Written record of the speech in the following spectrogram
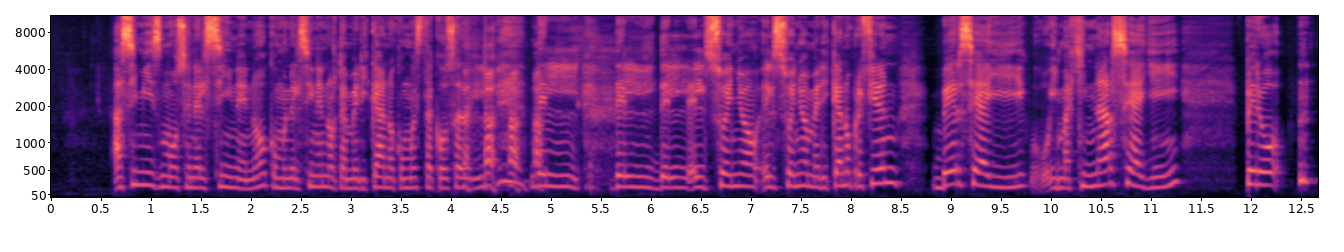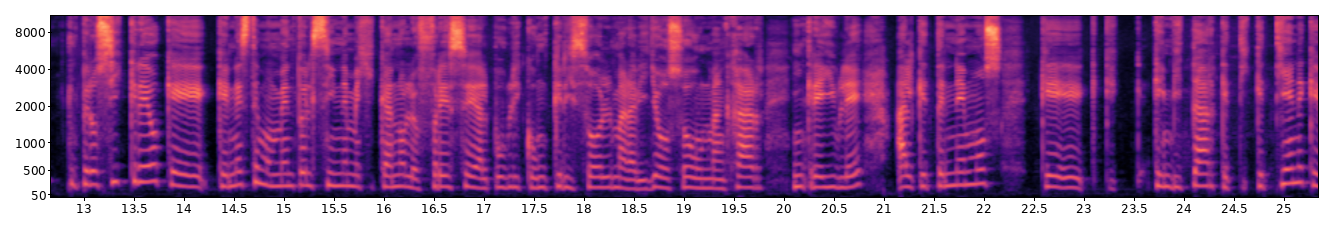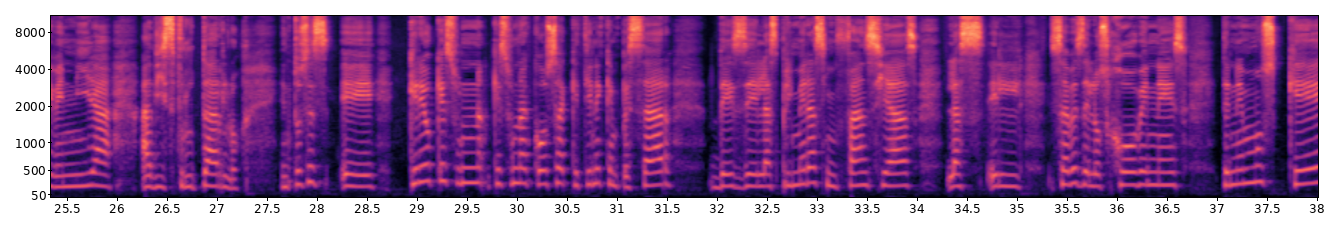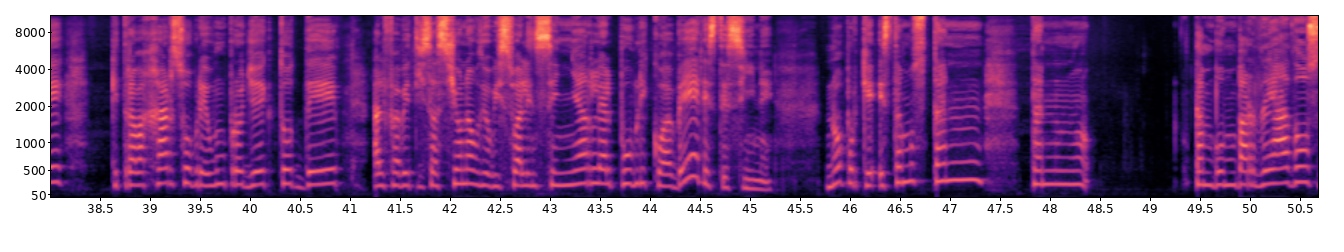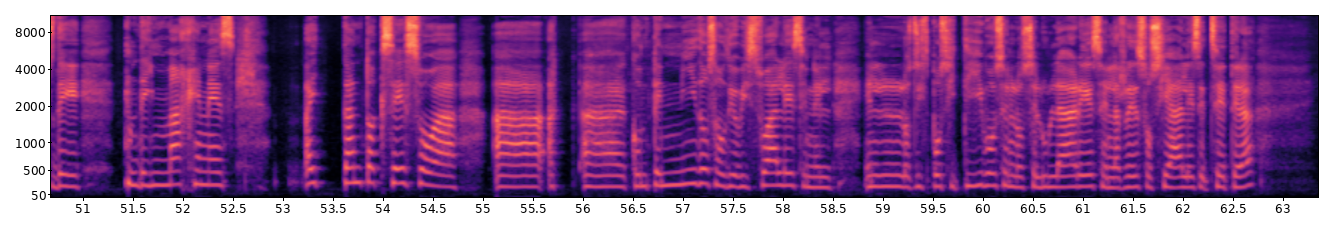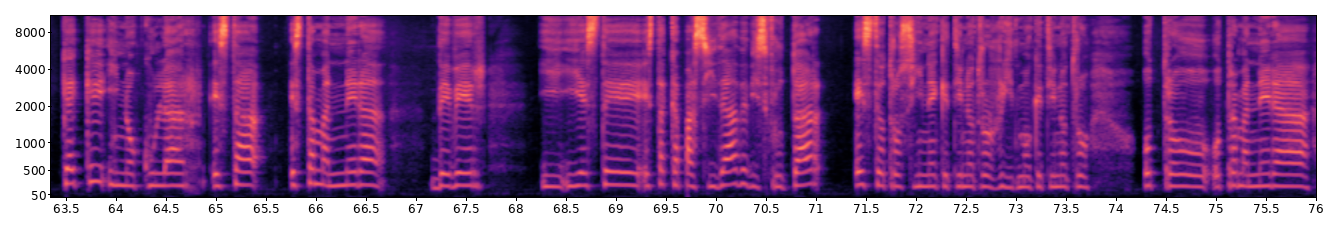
a sí mismos en el cine, ¿no? Como en el cine norteamericano, como esta cosa del, del, sueño, el sueño americano. Prefieren verse allí o imaginarse allí, pero, pero sí creo que, que, en este momento el cine mexicano le ofrece al público un crisol maravilloso, un manjar increíble, al que tenemos que, que invitar, que, que, tiene que venir a, a disfrutarlo. Entonces, eh, creo que es, una, que es una cosa que tiene que empezar desde las primeras infancias, las, el, sabes, de los jóvenes. Tenemos que que trabajar sobre un proyecto de alfabetización audiovisual, enseñarle al público a ver este cine, ¿no? Porque estamos tan, tan, tan bombardeados de, de imágenes, hay tanto acceso a, a, contenidos audiovisuales en, el, en los dispositivos, en los celulares, en las redes sociales, etcétera, que hay que inocular esta, esta manera de ver y, este, esta capacidad de disfrutar este otro cine que tiene otro ritmo, que tiene otro, otro, otra manera,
